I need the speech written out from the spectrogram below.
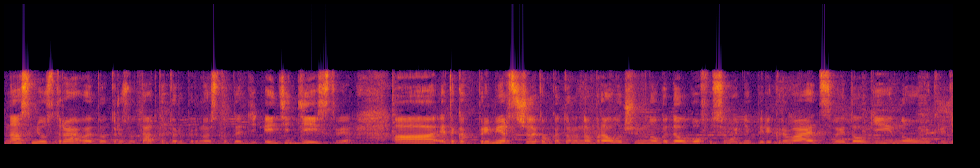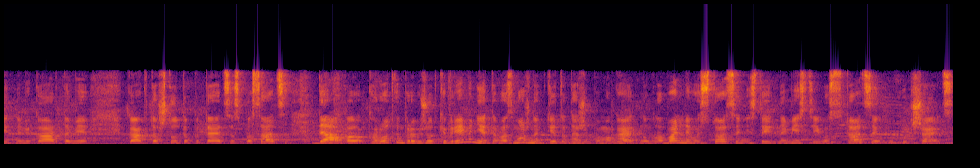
нас не устраивает тот результат, который приносит это, эти действия. А, это как пример с человеком, который набрал очень много долгов и сегодня перекрывает свои долги новыми кредитными картами, как-то что-то пытается спасаться. Да, в коротком промежутке времени это, возможно, где-то даже помогает, но глобальная его ситуация не стоит на месте, его ситуация ухудшается.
